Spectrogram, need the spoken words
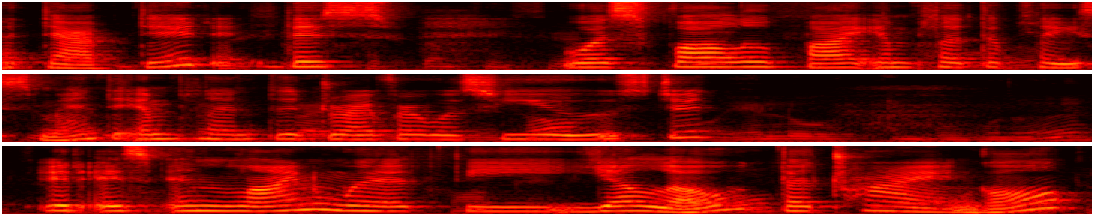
adapted. This was followed by implant placement. Implant the driver was used. It is in line with the yellow, the triangle,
